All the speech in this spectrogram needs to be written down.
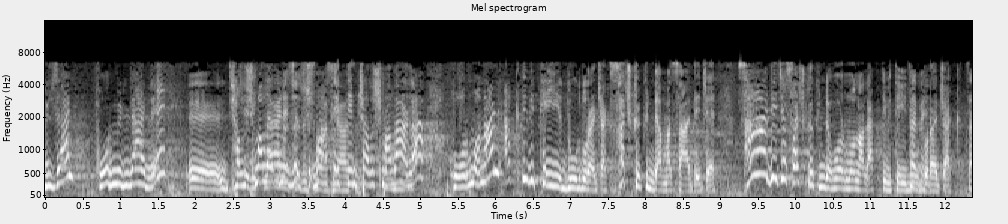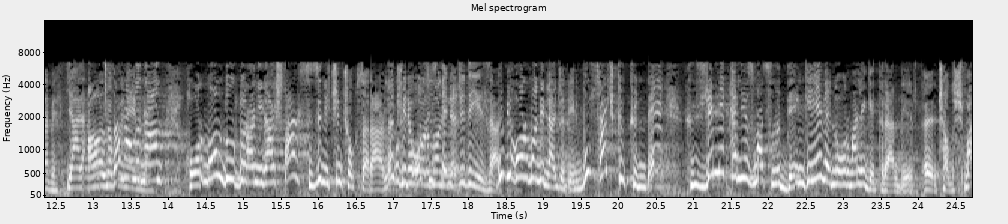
güzel formüllerle e, çalışmalarınızı çalışmak bahsettiğim lazım. çalışmalarla hormonal aktiviteyi durduracak. Saç kökünde ama sadece. Sadece saç kökünde hormonal aktiviteyi Tabii, durduracak. tabii. Yani O ağızdan alınan hormon durduran ilaçlar sizin için çok zararlı. Bu bir Çünkü o hormon sistemi- ilacı değil zaten. Bu bir hormon ilacı değil. Bu saç kökünde hücre mekanizmasını dengeye ve normale getiren bir e, çalışma.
